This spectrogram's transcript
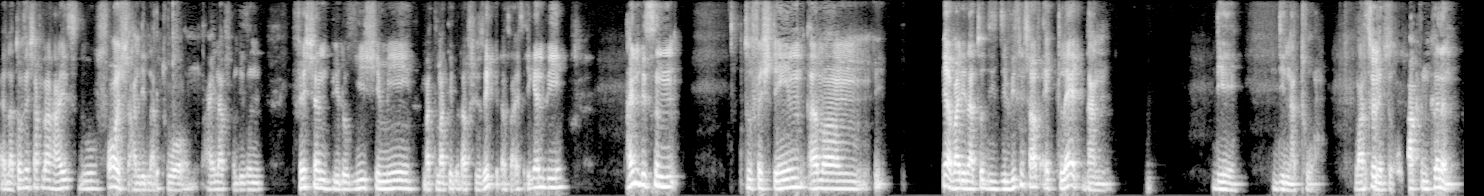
Ein Naturwissenschaftler heißt, du forschst an die Natur. Einer von diesen Fächern Biologie, Chemie, Mathematik oder Physik. Das heißt, irgendwie ein bisschen zu verstehen, ähm, ja, weil die Natur, die, die Wissenschaft erklärt dann die, die Natur, was Natürlich. wir beobachten können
